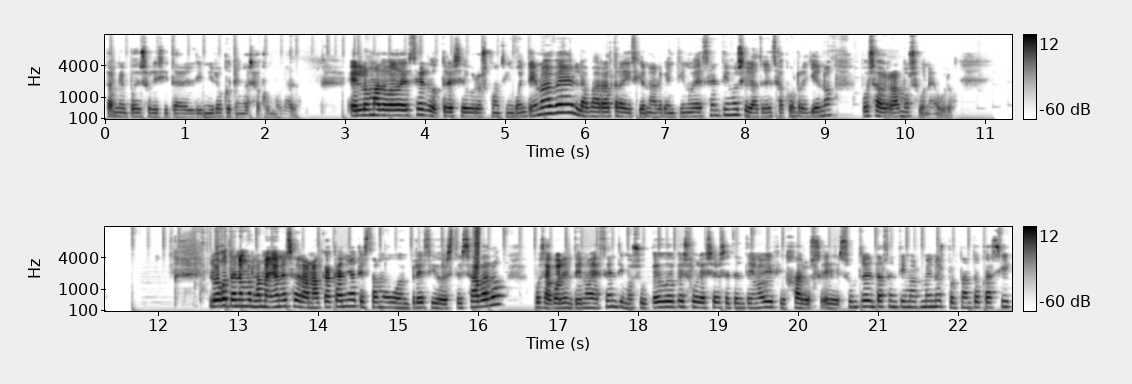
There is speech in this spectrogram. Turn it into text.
también puedes solicitar el dinero que tengas acumulado. El lomo adobado de cerdo 3 euros con 59, la barra tradicional 29 céntimos y la trenza con relleno pues ahorramos un euro. Luego tenemos la mayonesa de la marca Caña que está a muy buen precio este sábado, pues a 49 céntimos. Su PVP suele ser 79 y fijaros, eh, son 30 céntimos menos, por tanto casi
